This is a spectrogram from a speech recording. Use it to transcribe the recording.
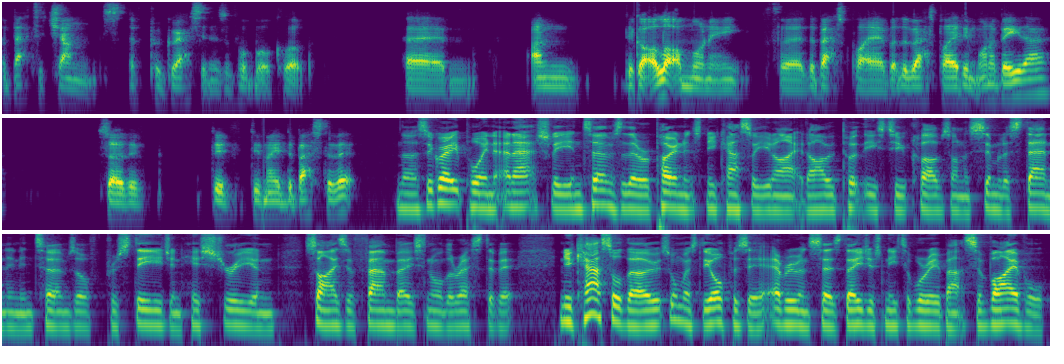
a better chance of progressing as a football club. Um, and they've got a lot of money for the best player, but the best player didn't want to be there, so they've they've, they've made the best of it. No, it's a great point. And actually, in terms of their opponents, Newcastle United, I would put these two clubs on a similar standing in terms of prestige and history and size of fan base and all the rest of it. Newcastle, though, it's almost the opposite. Everyone says they just need to worry about survival,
